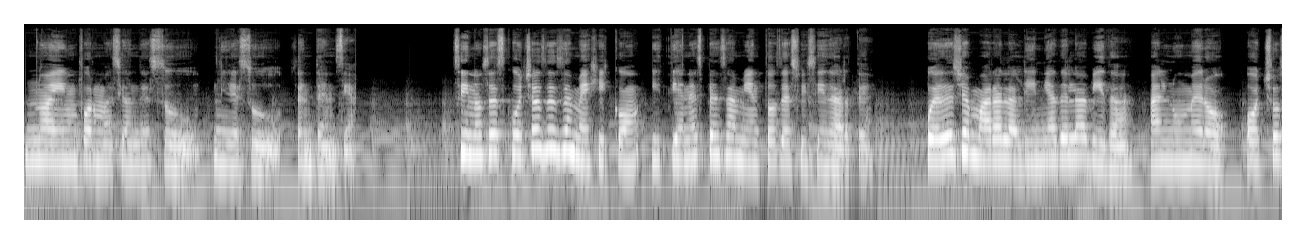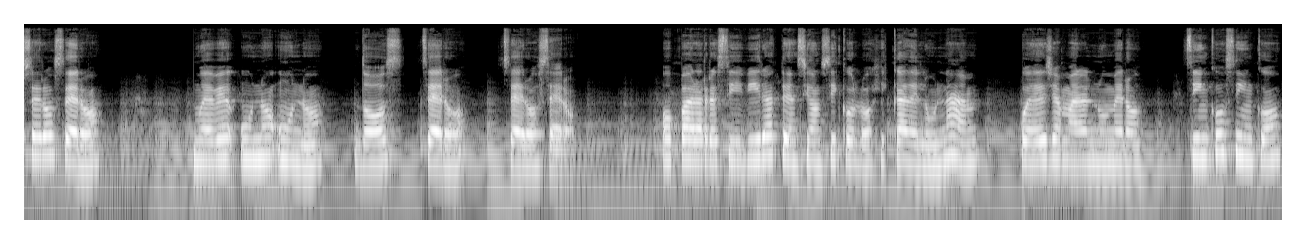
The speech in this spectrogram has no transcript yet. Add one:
no hay información de su ni de su sentencia. Si nos escuchas desde México y tienes pensamientos de suicidarte, puedes llamar a la línea de la vida al número 800 911 2000 o para recibir atención psicológica de la UNAM, puedes llamar al número 55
